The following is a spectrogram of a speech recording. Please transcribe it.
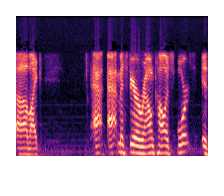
uh, like a- atmosphere around college sports is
